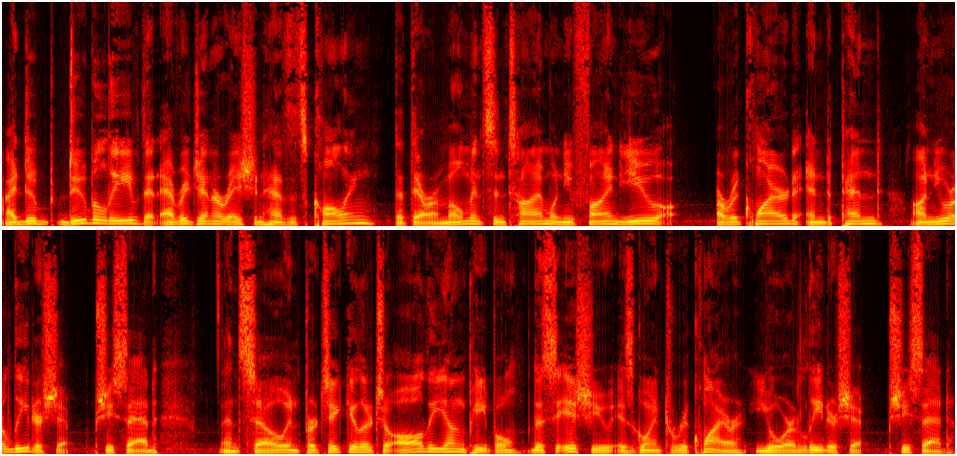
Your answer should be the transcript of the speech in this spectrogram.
I do, do believe that every generation has its calling, that there are moments in time when you find you are required and depend on your leadership, she said. And so, in particular to all the young people, this issue is going to require your leadership, she said.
